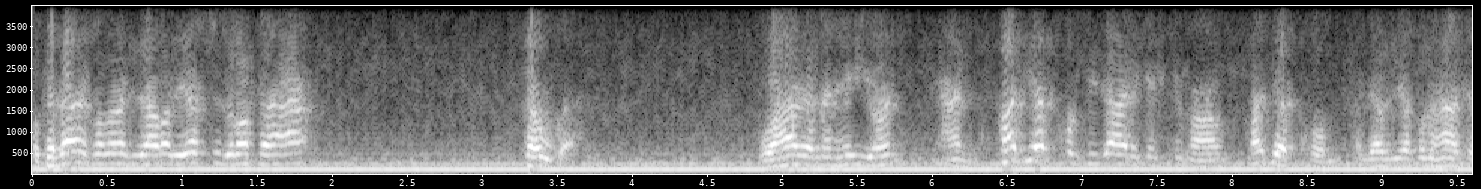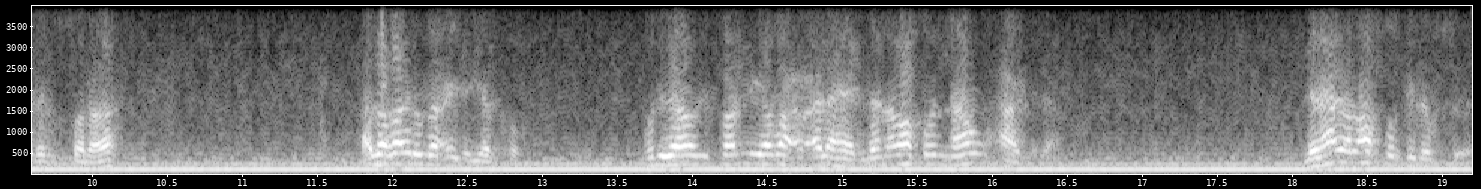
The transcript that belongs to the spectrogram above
وكذلك الله إذا أراد يسجد رفع ثوبه. وهذا منهي عنه. قد يدخل في ذلك الشمار قد يدخل. الذي يقول هكذا في الصلاة. هذا غير بعيد أن يدخل ولذا يصلي يضع على هيك لأن الأصل أنه هكذا لأن هذا الأصل في لبسه.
